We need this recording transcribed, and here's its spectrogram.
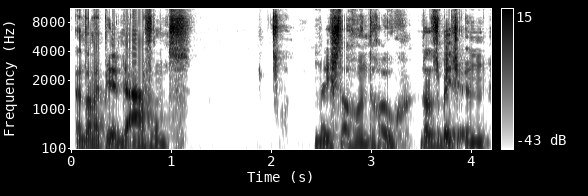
en dan heb je in de avond meestal gewoon droog. Dat is een beetje een,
